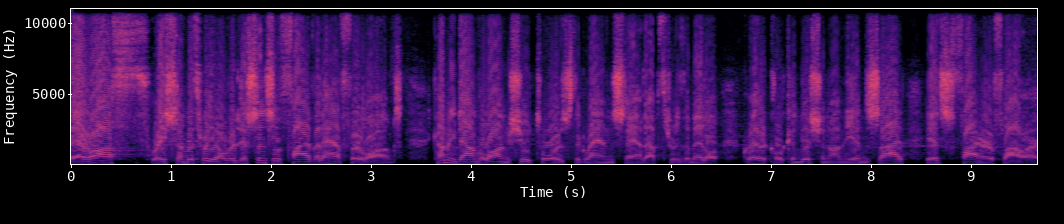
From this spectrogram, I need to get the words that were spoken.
They're off. Race number three over a distance of five and a half furlongs. Coming down the long chute towards the grandstand up through the middle. Critical condition on the inside. It's Fireflower.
